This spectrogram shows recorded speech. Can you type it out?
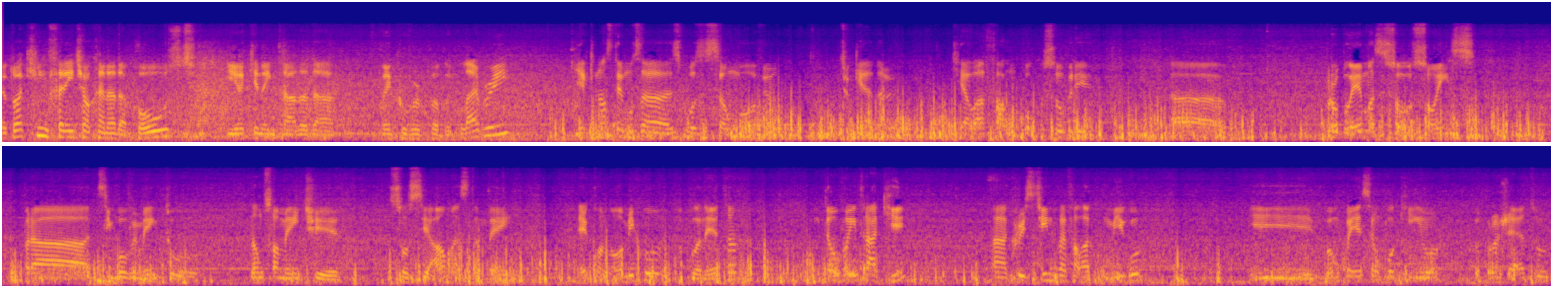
Eu tô aqui em frente ao Canada Post e aqui na entrada da Vancouver Public Library. E aqui nós temos a exposição móvel Together, que ela fala um pouco sobre uh, problemas e soluções para desenvolvimento não somente social, mas também econômico do planeta. Então vou entrar aqui, a Christine vai falar comigo e vamos conhecer um pouquinho do projeto,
